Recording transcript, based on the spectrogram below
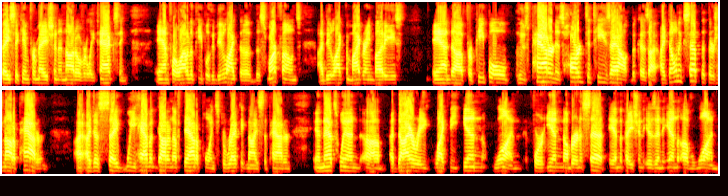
basic information and not overly taxing. And for a lot of the people who do like the the smartphones, I do like the migraine buddies. And uh, for people whose pattern is hard to tease out, because I, I don't accept that there's not a pattern. I, I just say we haven't got enough data points to recognize the pattern. And that's when uh, a diary like the N1 for N number in a set, and the patient is an N of one,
